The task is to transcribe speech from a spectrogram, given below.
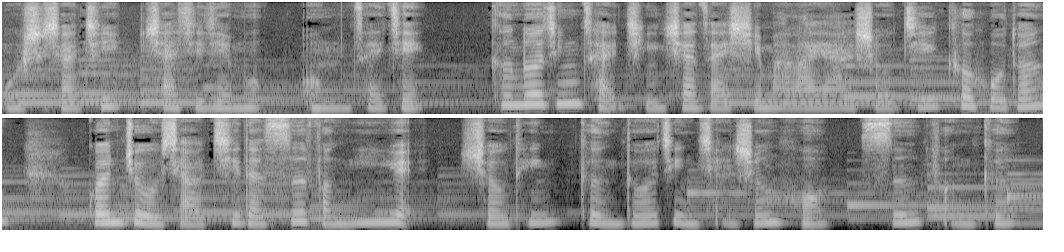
我是小七，下期节目我们再见。更多精彩，请下载喜马拉雅手机客户端，关注小七的私房音乐，收听更多尽享生活私房歌。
